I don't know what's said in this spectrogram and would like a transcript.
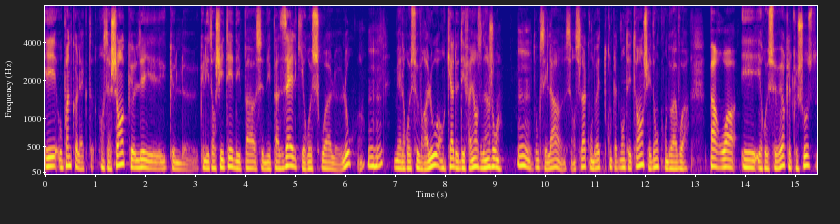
Et au point de collecte, en sachant que les que le, que l'étanchéité n'est pas ce n'est pas elle qui reçoit l'eau, hein, mmh. mais elle recevra l'eau en cas de défaillance d'un joint. Mmh. Donc c'est là, c'est en cela qu'on doit être complètement étanche et donc on doit avoir paroi et, et receveur quelque chose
